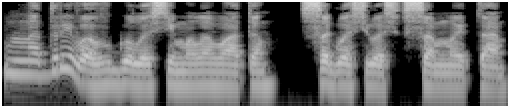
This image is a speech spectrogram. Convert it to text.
Надрыва в голосе маловато, согласилась со мной та.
